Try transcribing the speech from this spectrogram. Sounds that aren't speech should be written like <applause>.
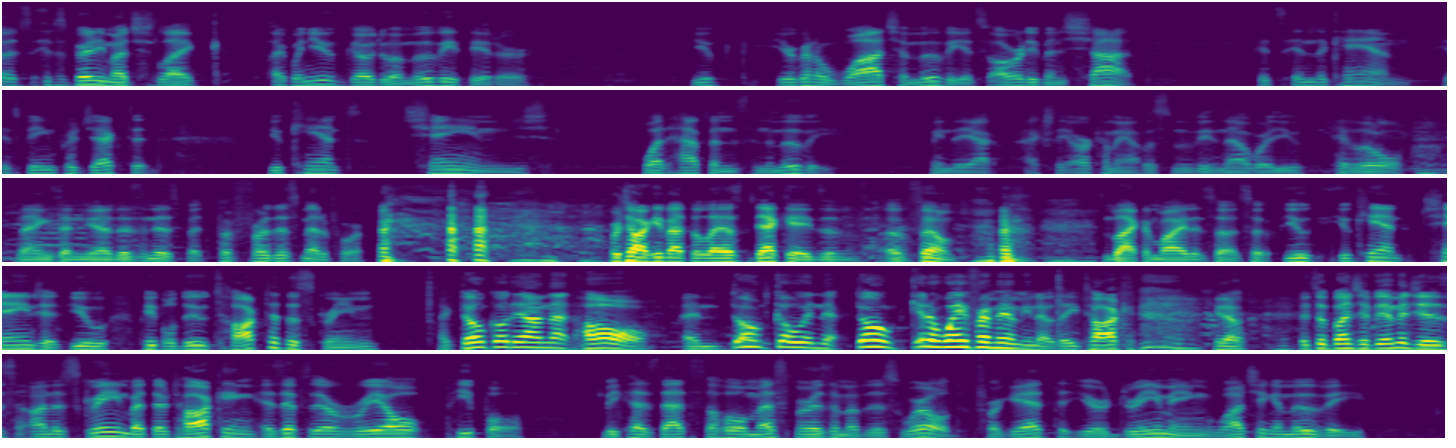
So it's it's very much like like when you go to a movie theater, you you're going to watch a movie. It's already been shot. It's in the can. It's being projected. You can't change what happens in the movie. I mean, they are, actually are coming out with some movies now where you have little things and you know this and this. But, but for this metaphor, <laughs> we're talking about the last decades of, of film, <laughs> black and white and so on. So you you can't change it. You people do talk to the screen, like don't go down that hall and don't go in there. Don't get away from him. You know they talk. <laughs> You know it's a bunch of images on the screen, but they're talking as if they're real people because that's the whole mesmerism of this world. Forget that you're dreaming, watching a movie,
